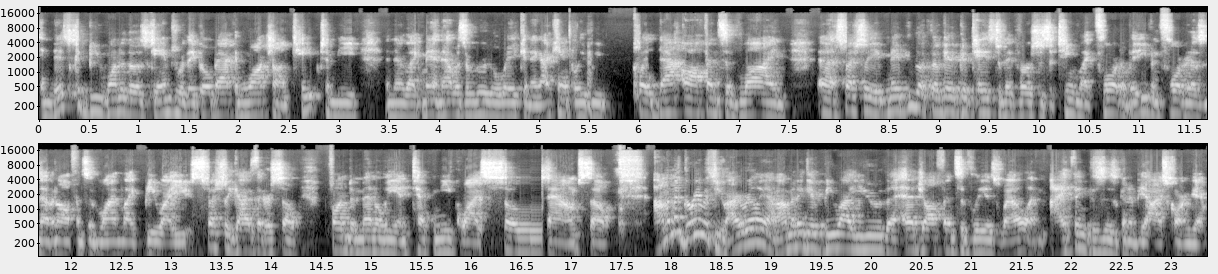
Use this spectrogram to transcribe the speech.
and this could be one of those games where they go back and watch on tape to me, and they're like, "Man, that was a rude awakening. I can't believe we play that offensive line, uh, especially maybe look they'll get a good taste of it versus a team like Florida, but even Florida doesn't have an offensive line like BYU, especially guys that are so fundamentally and technique wise so sound. So I'm going to agree with you. I really am. I'm going to give BYU the edge offensively as well, and I think this is going to be a high scoring game.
